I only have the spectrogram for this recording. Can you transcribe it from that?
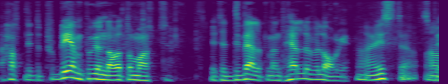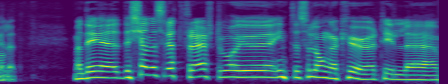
haft lite problem på grund av att de har haft lite development hell överlag Ja, just det. Ja. spelet. Men det, det kändes rätt fräscht, det var ju inte så långa köer till, eh,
